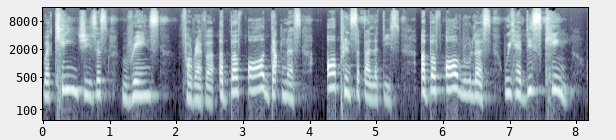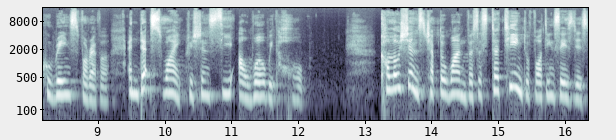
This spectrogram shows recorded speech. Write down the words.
where King Jesus reigns forever. Above all darkness, all principalities, above all rulers, we have this King who reigns forever. And that's why Christians see our world with hope. Colossians chapter 1 verses 13 to 14 says this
